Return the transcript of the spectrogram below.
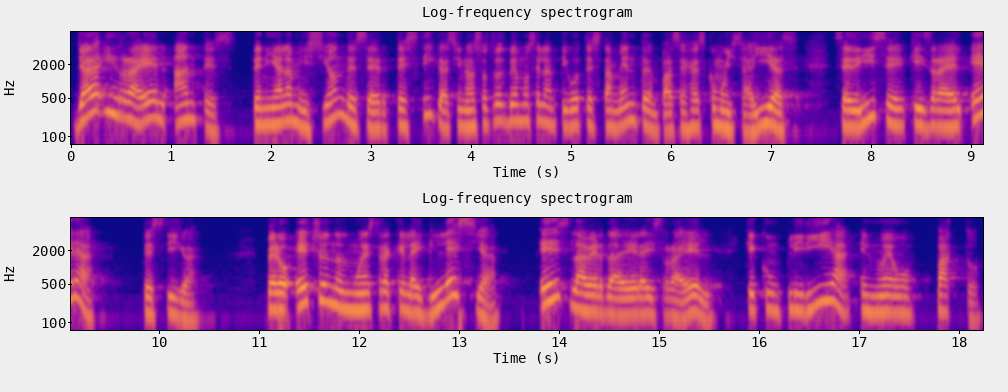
Ya Israel antes tenía la misión de ser testiga. Si nosotros vemos el Antiguo Testamento en pasajes como Isaías, se dice que Israel era testiga. Pero Hechos nos muestra que la iglesia es la verdadera Israel, que cumpliría el nuevo pacto,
